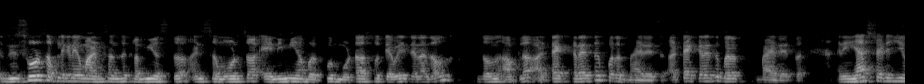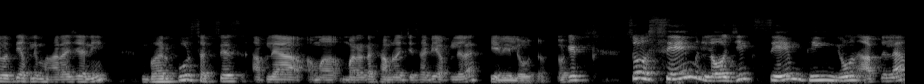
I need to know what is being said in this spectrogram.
रिसोर्स आपल्याकडे माणसांचं कमी असतं आणि समोरचा एनिमी हा भरपूर मोठा असतो त्यावेळी त्यांना जाऊन जाऊन आपलं अटॅक करायचं परत बाहेर यायचं. अटॅक करायचं परत बाहेर यायचं. आणि या स्ट्रॅटेजीवरती आपल्या महाराजांनी भरपूर सक्सेस आपल्या मराठा साम्राज्यासाठी आपल्याला केलेलं होतं. Okay so same logic same thing घेऊन आपल्याला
